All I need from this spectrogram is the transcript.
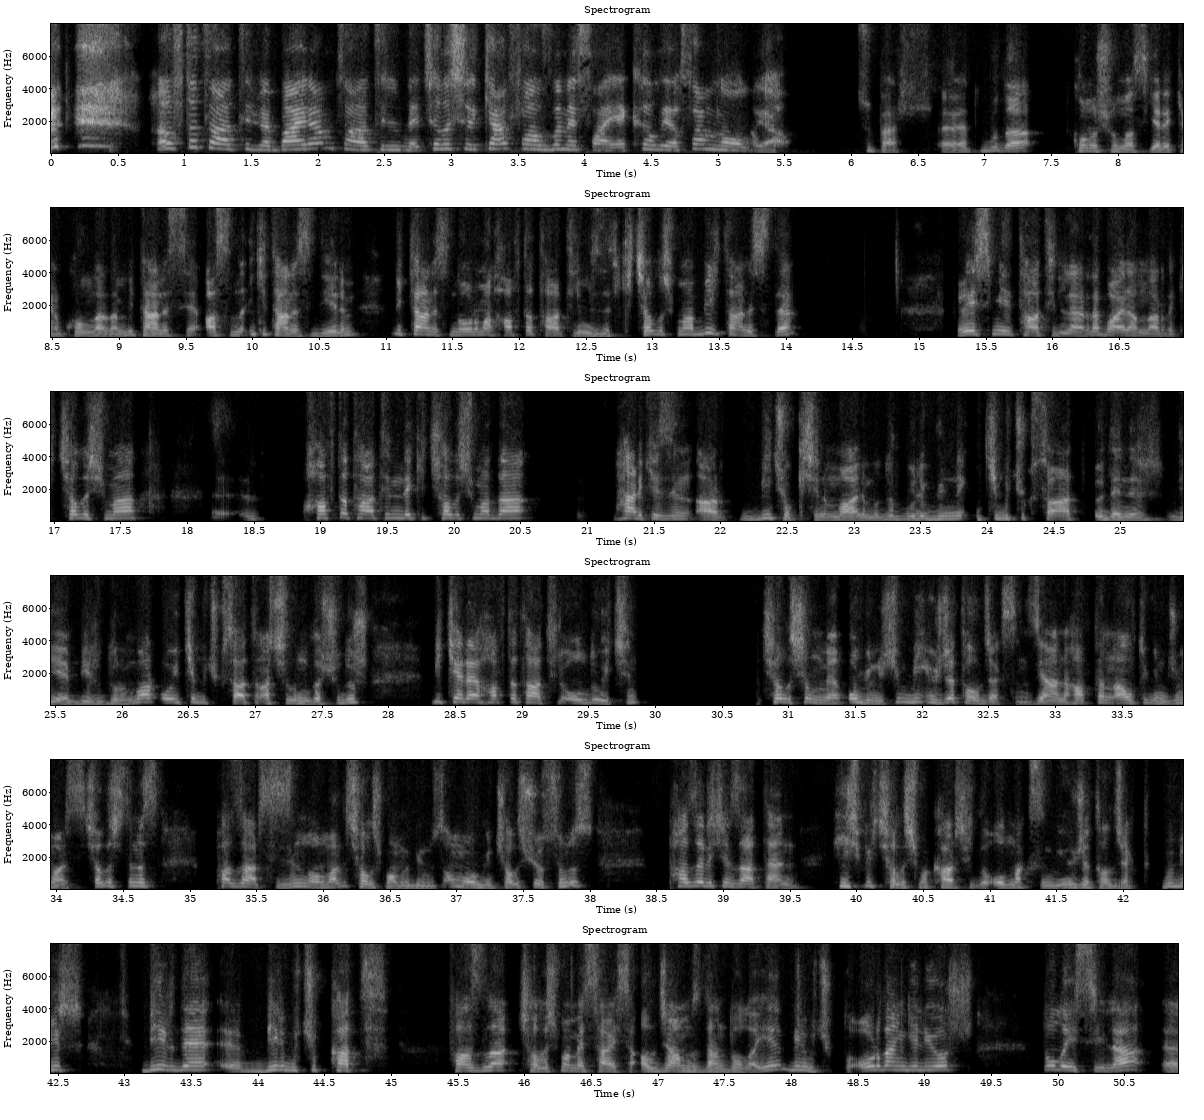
hafta tatil ve bayram tatilinde çalışırken fazla mesaiye kalıyorsam ne oluyor? Süper. Evet bu da konuşulması gereken konulardan bir tanesi. Aslında iki tanesi diyelim. Bir tanesi normal hafta tatilimizdeki çalışma. Bir tanesi de resmi tatillerde, bayramlardaki çalışma. Ee, hafta tatilindeki çalışmada herkesin birçok kişinin malumudur. Böyle günlük iki buçuk saat ödenir diye bir durum var. O iki buçuk saatin açılımı da şudur. Bir kere hafta tatili olduğu için çalışılmayan o gün için bir ücret alacaksınız. Yani haftanın altı gün cumartesi çalıştınız. Pazar sizin normalde çalışmama gününüz ama o gün çalışıyorsunuz. Pazar için zaten hiçbir çalışma karşılığı olmaksızın bir ücret alacaktık. Bu bir. Bir de e, bir buçuk kat fazla çalışma mesaisi alacağımızdan dolayı bir buçuk da oradan geliyor. Dolayısıyla e,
